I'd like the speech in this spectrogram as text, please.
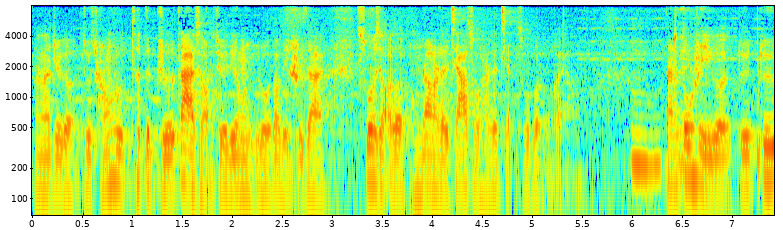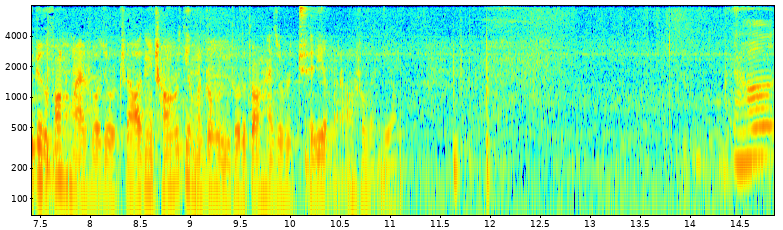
让它这个就常数它的值的大小决定了宇宙到底是在缩小的膨胀，是在加速还是在减速，各种各样的。嗯。但是都是一个对对于这个方程来说，就是只要你常数定了之后，宇宙的状态就是确定了，然后是稳定的。然后。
